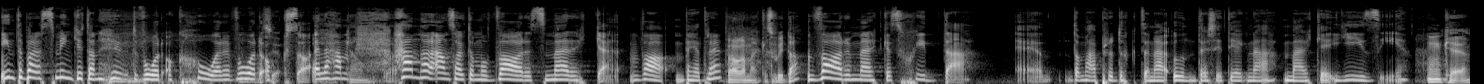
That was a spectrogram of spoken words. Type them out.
Inte bara smink utan hudvård och hårvård Alltså, också. Eller han, han har ansökt om att varumärke, va, vad heter det? Varumärkesskydda. varumärkesskydda eh, de här produkterna under sitt egna märke Yeezy. Okej.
